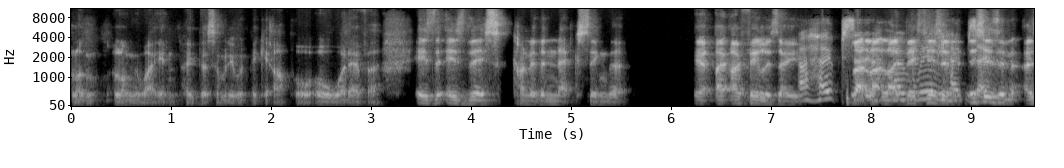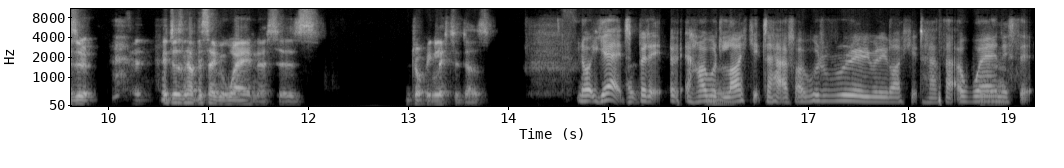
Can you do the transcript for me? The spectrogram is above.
along along the way and hope that somebody would pick it up or, or whatever. Is is this kind of the next thing that I, I feel as though I hope so. Like, like this really isn't this so. isn't as a it doesn't have the same awareness as dropping litter does. Not yet, but it, I would no. like it to have. I would really, really like it to have that awareness yeah. that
